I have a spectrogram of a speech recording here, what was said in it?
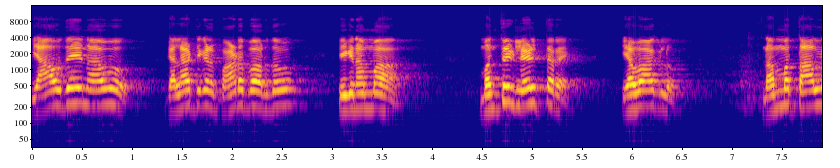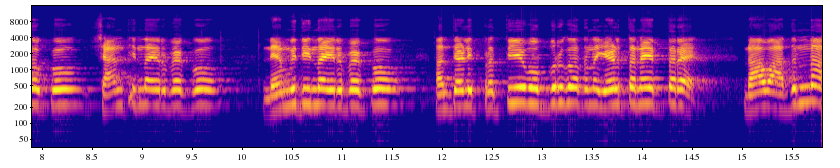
ಯಾವುದೇ ನಾವು ಗಲಾಟೆಗಳು ಮಾಡಬಾರ್ದು. ಈಗ ನಮ್ಮ ಮಂತ್ರಿಗಳು ಹೇಳ್ತಾರೆ, ಯಾವಾಗಲೂ ನಮ್ಮ ತಾಲೂಕು ಶಾಂತಿಯಿಂದ ಇರಬೇಕು, ನೆಮ್ಮದಿಯಿಂದ ಇರಬೇಕು ಅಂಥೇಳಿ ಪ್ರತಿಯೊಬ್ಬರಿಗೂ ಅದನ್ನು ಹೇಳ್ತಾನೆ ಇರ್ತಾರೆ. ನಾವು ಅದನ್ನು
